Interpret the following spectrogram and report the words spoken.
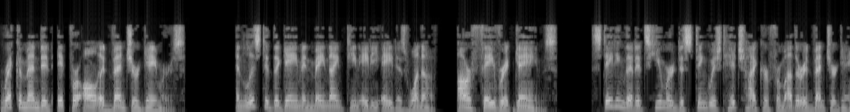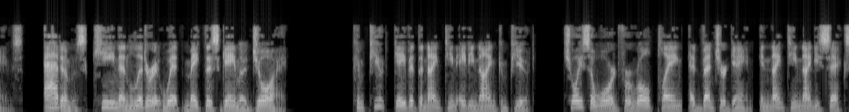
recommended it for all adventure gamers and listed the game in May 1988 as one of our favorite games, stating that its humor distinguished Hitchhiker from other adventure games. Adams' keen and literate wit make this game a joy. Compute gave it the 1989 Compute Choice Award for Role-Playing, Adventure Game. In 1996,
